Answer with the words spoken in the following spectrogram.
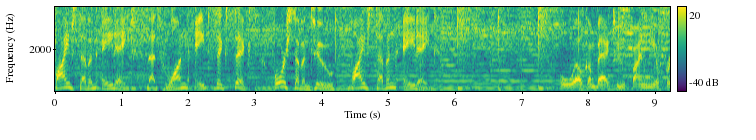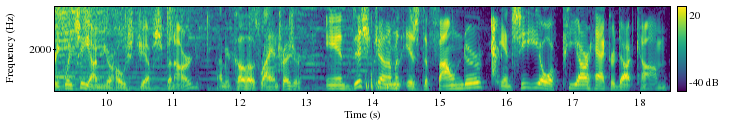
5788. That's 1 866 472 5788. Welcome back to Finding Your Frequency. I'm your host, Jeff Spenard. I'm your co host, Ryan Treasure. And this gentleman is the founder and CEO of PRHacker.com,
